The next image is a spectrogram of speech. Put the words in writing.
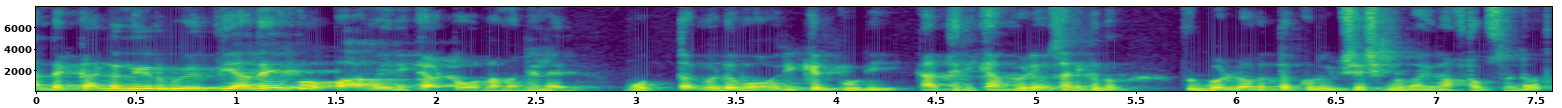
തന്റെ കണ്ണുനീർ വീഴ്ത്തിയ അതേ കോപ്പ അമേരിക്ക ടൂർണമെന്റിൽ മുത്തമിടുമോ ഒരിക്കൽ കൂടി കാത്തിരിക്കാം. വീഡിയോ അവസാനിക്കുന്നു. ഫുട്ബോൾ ലോകത്തെ കൂടുതൽ വിശേഷങ്ങളുമായി റാഫ്റ്റോക്സ് ഉണ്ടാവും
